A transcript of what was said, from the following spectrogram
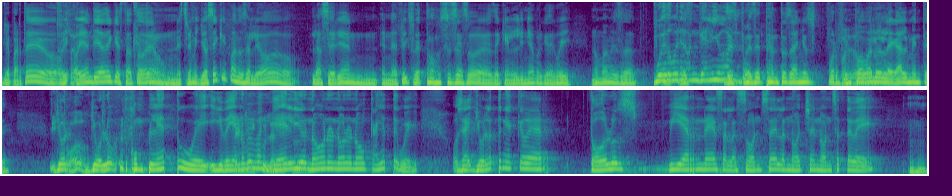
Y aparte, hoy, hoy en día de que está todo en streaming. Yo sé que cuando salió la serie en, en Netflix fue todo un suceso de que en línea, porque, güey, no mames. o sea, Puedo des- ver des- Evangelion. Después de tantos años, por fin puedo verlo legalmente. Y yo, todo. yo lo completo, güey. Y de Películas Evangelio. No, no, no, no, no. Cállate, güey. O sea, yo la tenía que ver todos los viernes a las 11 de la noche en 11 TV. Ujú.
